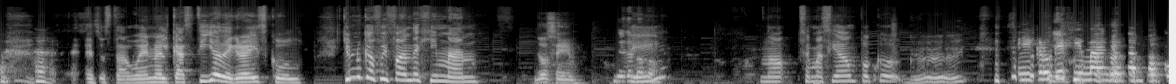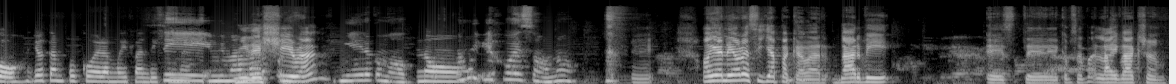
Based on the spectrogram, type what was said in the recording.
Eso está bueno. El castillo de Grey School. Yo nunca fui fan de He-Man. Yo sí. ¿Sí? No, se me hacía un poco. Sí, creo que He-Man yo tampoco. Yo tampoco era muy fan de He-Man. Sí, mi mamá. Ni de Shira. Ni era como. No. Está muy viejo eso, ¿no? Oigan, y ahora sí, ya para acabar. Barbie, este, ¿cómo se llama? Live action.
